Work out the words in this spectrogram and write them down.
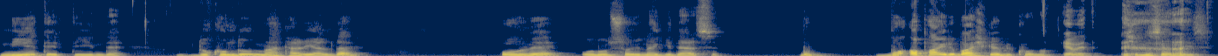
niyet ettiğinde dokunduğun materyalden o ve onun soyuna gidersin. Bu bu apayrı başka bir konu. Evet. Şimdi sendeyiz.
